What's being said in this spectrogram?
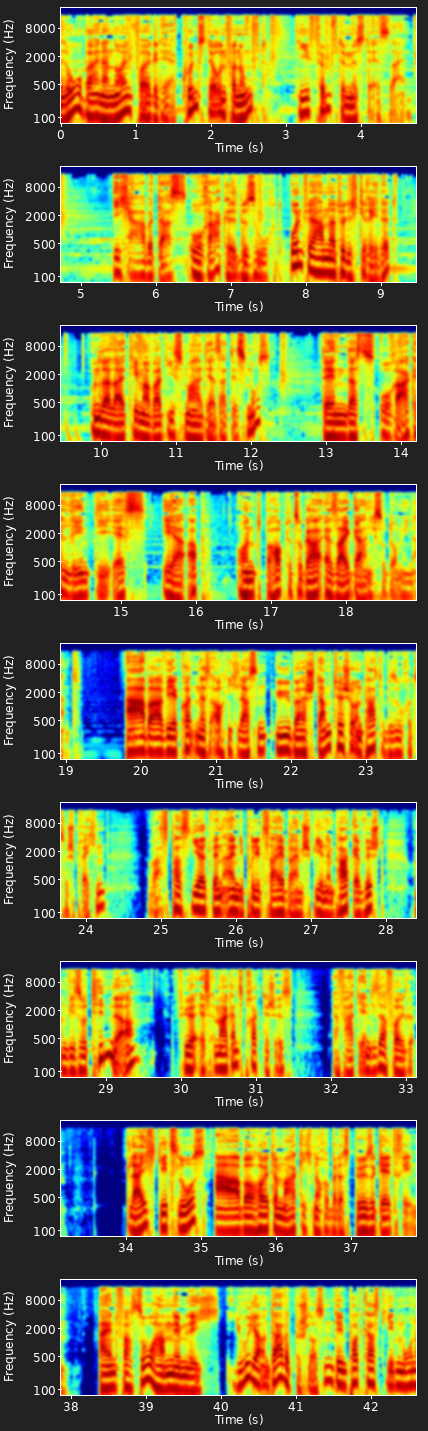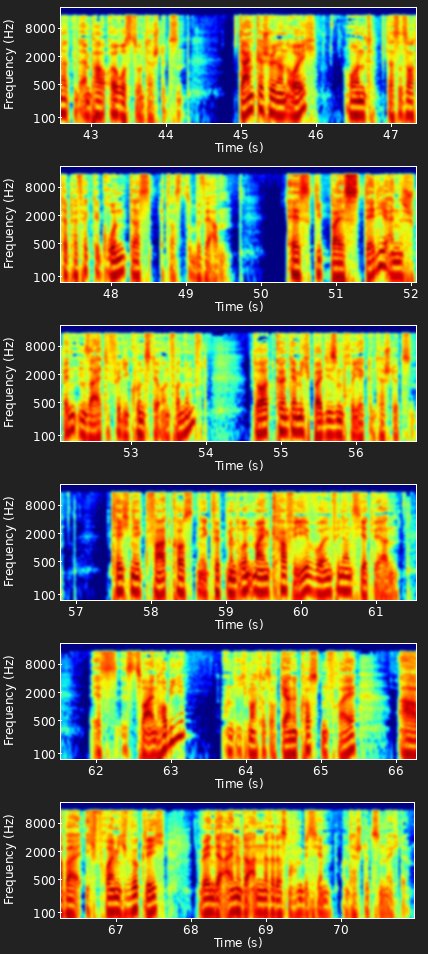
Hallo bei einer neuen Folge der Kunst der Unvernunft. Die fünfte müsste es sein. Ich habe das Orakel besucht und wir haben natürlich geredet. Unser Leitthema war diesmal der Sadismus, denn das Orakel lehnt die S eher ab und behauptet sogar, er sei gar nicht so dominant. Aber wir konnten es auch nicht lassen, über Stammtische und Partybesuche zu sprechen. Was passiert, wenn einen die Polizei beim Spielen im Park erwischt und wieso Tinder für immer ganz praktisch ist, erfahrt ihr in dieser Folge. Gleich geht's los, aber heute mag ich noch über das böse Geld reden. Einfach so haben nämlich Julia und David beschlossen, den Podcast jeden Monat mit ein paar Euros zu unterstützen. Dankeschön an euch und das ist auch der perfekte Grund, das etwas zu bewerben. Es gibt bei Steady eine Spendenseite für die Kunst der Unvernunft. Dort könnt ihr mich bei diesem Projekt unterstützen. Technik, Fahrtkosten, Equipment und mein Kaffee wollen finanziert werden. Es ist zwar ein Hobby und ich mache das auch gerne kostenfrei, aber ich freue mich wirklich, wenn der ein oder andere das noch ein bisschen unterstützen möchte.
